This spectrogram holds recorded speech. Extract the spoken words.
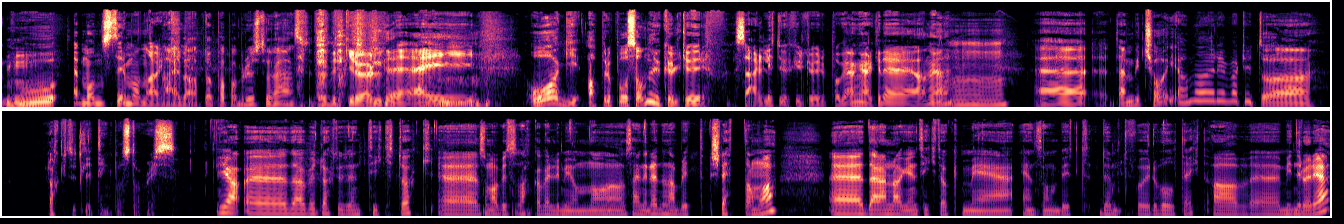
God Monster Monarch. Nei da, du har pappabrus, du. Jeg sitter og drikker øl. Hei. Og apropos sånn ukultur, så er det litt ukultur på gang, er det ikke det, Anja? Eh, Danby Choi han har vært ute og lagt ut litt ting på stories. Ja, eh, det har blitt lagt ut en TikTok eh, som har blitt snakka veldig mye om nå seinere. Den har blitt sletta nå. eh, Der han lager en TikTok med en som har blitt dømt for voldtekt av mindreårige.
